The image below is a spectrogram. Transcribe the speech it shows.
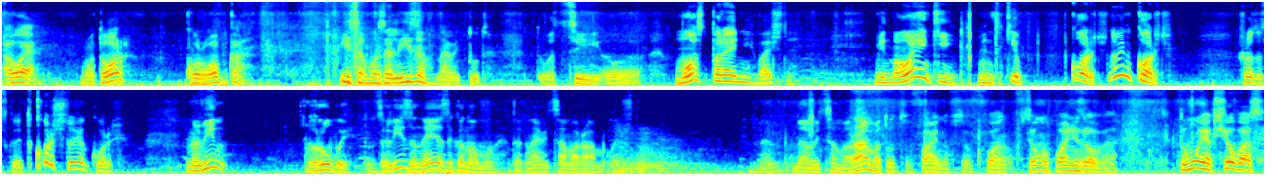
Але мотор, коробка і само залізо, навіть тут, ось цей о, мост передній, бачите? Він маленький, він такий корч. Ну він корч. Що тут сказати? Корч то як корч. Ну він грубий. Тут залізо не зекономили. Так навіть сама рама, бачите. Навіть сама рама тут файно, в цьому плані зроблено. Тому якщо у вас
